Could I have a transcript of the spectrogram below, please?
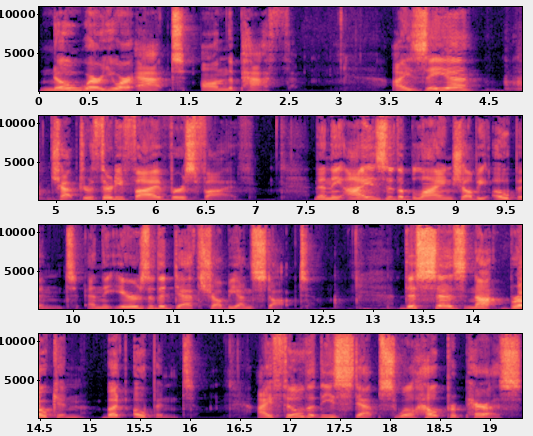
Know where you are at on the path. Isaiah chapter 35, verse 5. Then the eyes of the blind shall be opened, and the ears of the deaf shall be unstopped. This says not broken, but opened. I feel that these steps will help prepare us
